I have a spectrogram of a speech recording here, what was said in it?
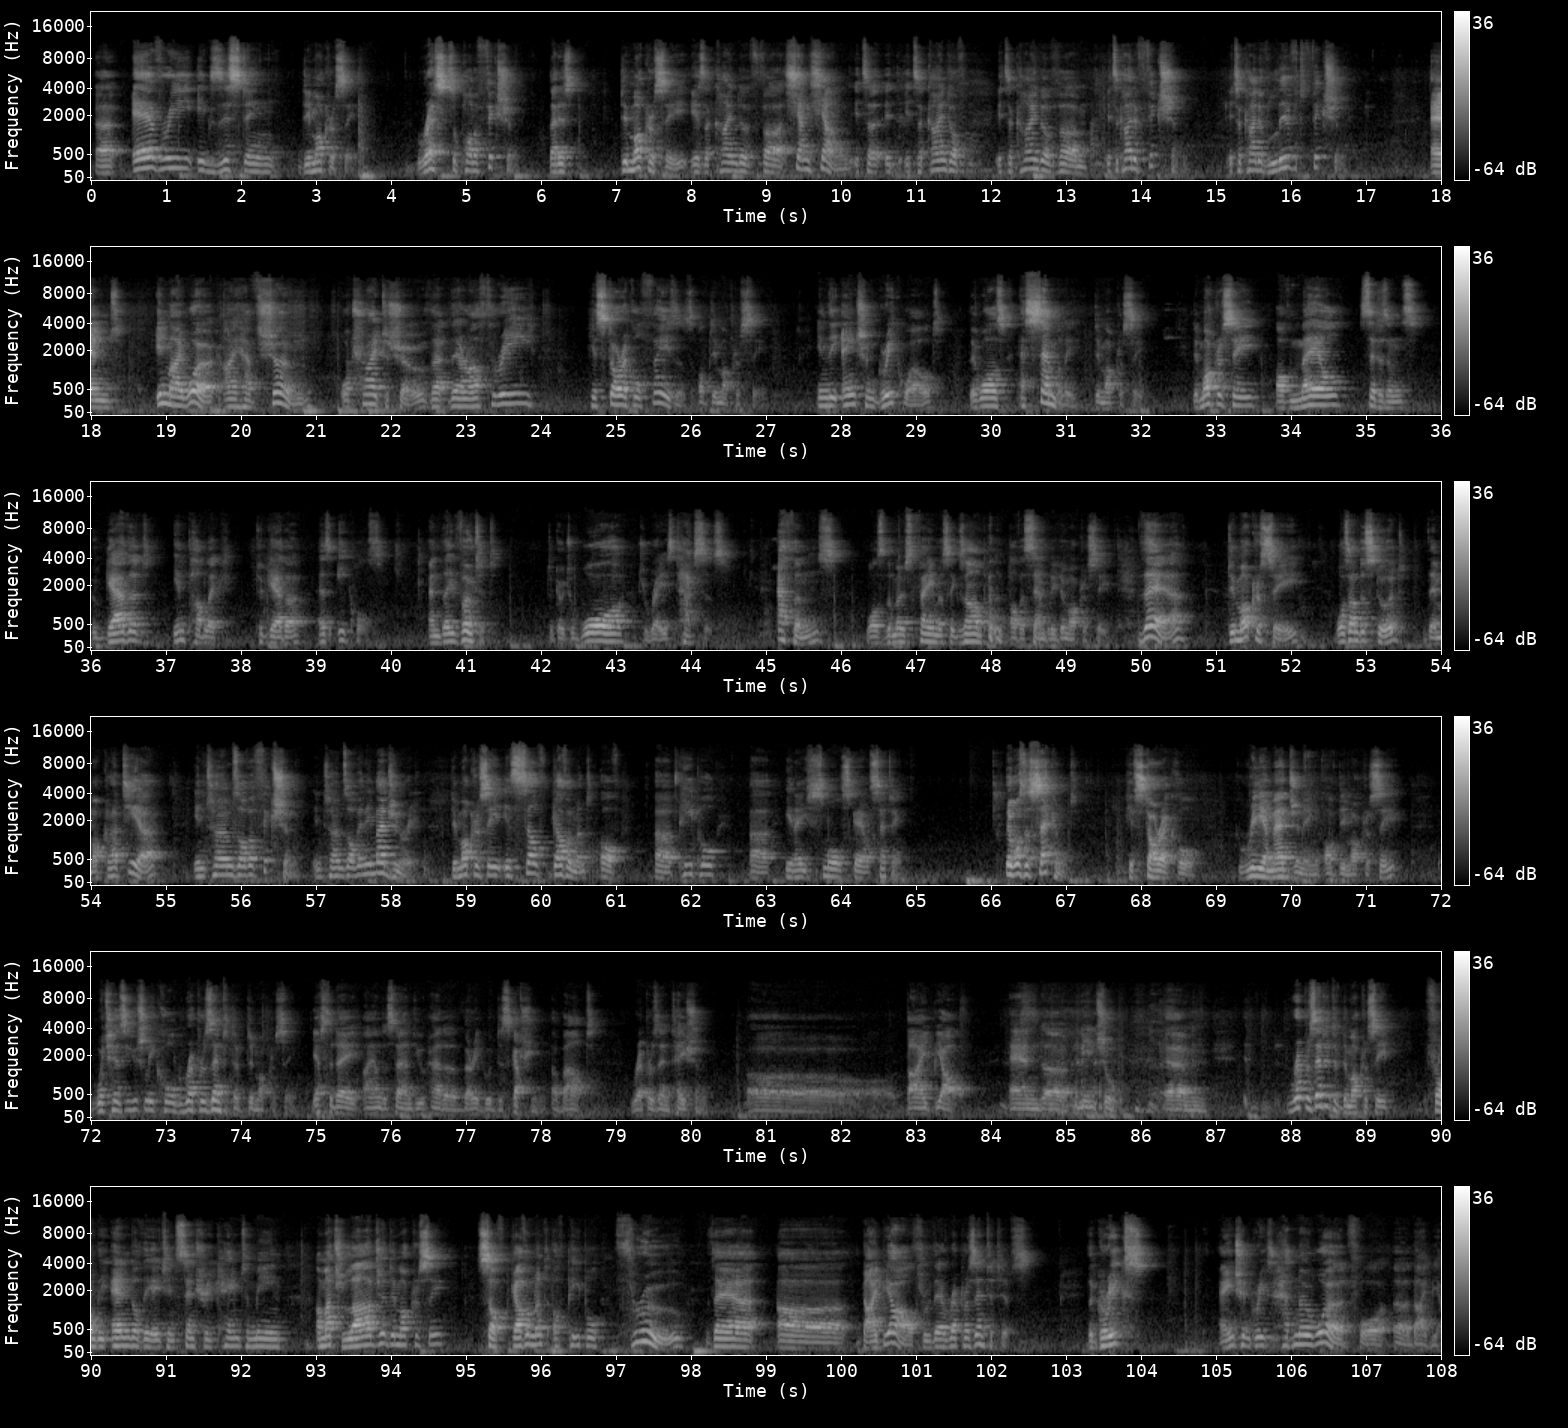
uh, every existing democracy rests upon a fiction. That is, democracy is a kind of uh, xiangxiang. It's a, it, it's a kind of, it's a kind of, um, it's a kind of fiction. It's a kind of lived fiction. And in my work, I have shown or tried to show that there are three historical phases of democracy. In the ancient Greek world, there was assembly democracy, democracy of male citizens who gathered in public together as equals, and they voted to go to war, to raise taxes. Athens was the most famous example of assembly democracy. There, democracy was understood, demokratia, in terms of a fiction, in terms of an imaginary. Democracy is self-government of uh, people uh, in a small-scale setting. There was a second historical reimagining of democracy, which is usually called representative democracy. Yesterday, I understand you had a very good discussion about representation, uh, Dai Biao, and uh, Min Chu. Um, representative democracy from the end of the 18th century came to mean a much larger democracy, self-government of people through their uh, daibiao, through their representatives. The Greeks ancient Greeks had no word for uh, daibiao.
